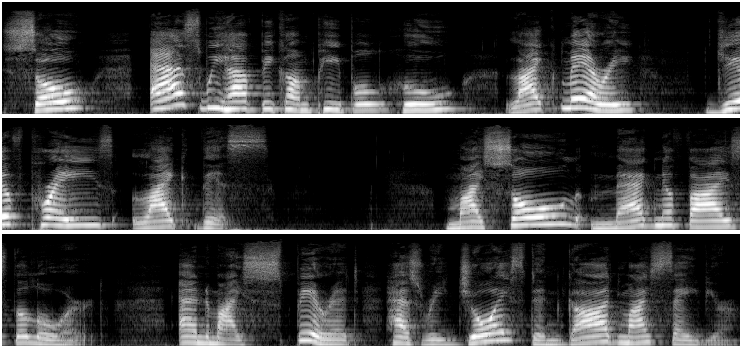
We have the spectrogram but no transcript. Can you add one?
So, as we have become people who, like Mary, give praise like this My soul magnifies the Lord, and my spirit has rejoiced in God my Savior,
